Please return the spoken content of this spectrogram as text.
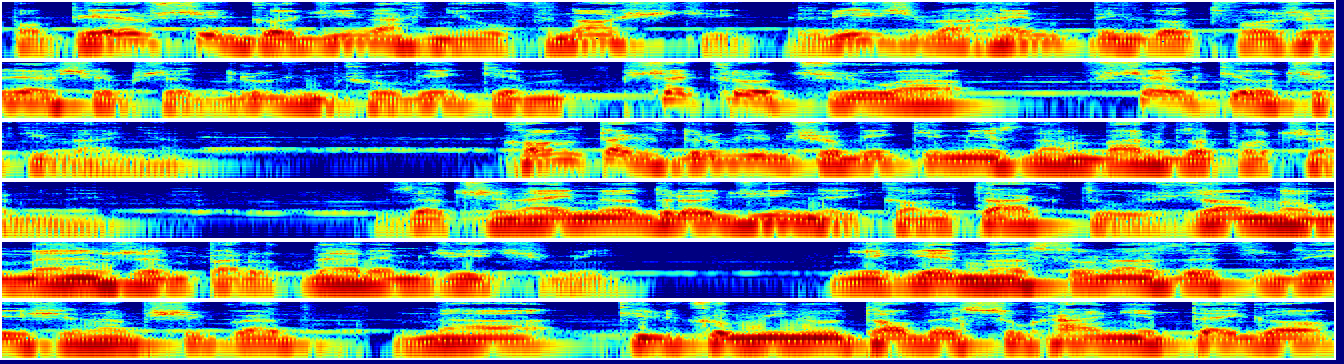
Po pierwszych godzinach nieufności liczba chętnych do tworzenia się przed drugim człowiekiem przekroczyła wszelkie oczekiwania. Kontakt z drugim człowiekiem jest nam bardzo potrzebny. Zaczynajmy od rodziny, kontaktu z żoną, mężem, partnerem, dziećmi. Niech jedna strona zdecyduje się na przykład na kilkuminutowe słuchanie tego,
